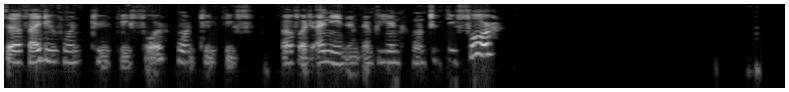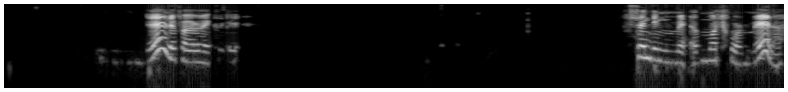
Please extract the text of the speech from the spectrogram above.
So if I do one, two, three, four, one, two, three, oh, four, oh fudge, I need an hand, one, two, three, four. Then if I right click it, sending uh, much more mana.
